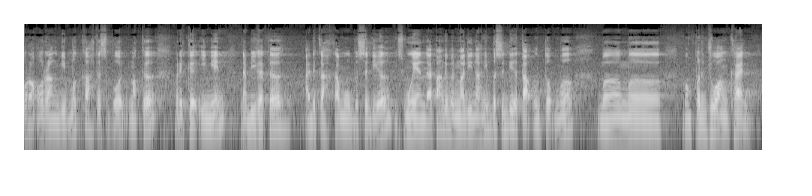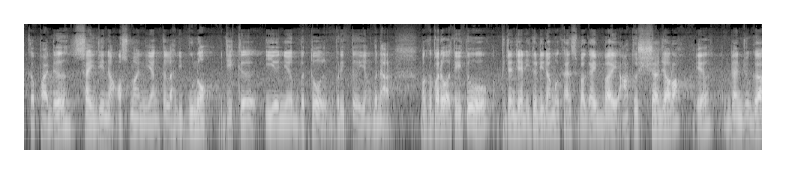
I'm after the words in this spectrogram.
orang-orang di Mekah tersebut. Maka mereka ingin nabi kata adakah kamu bersedia? Semua yang datang daripada Madinah ni bersedia tak untuk me, me, me, memperjuangkan kepada Saidina Osman yang telah dibunuh jika ianya betul berita yang benar. Maka pada waktu itu perjanjian itu dinamakan sebagai bai'atus syajarah ya dan juga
